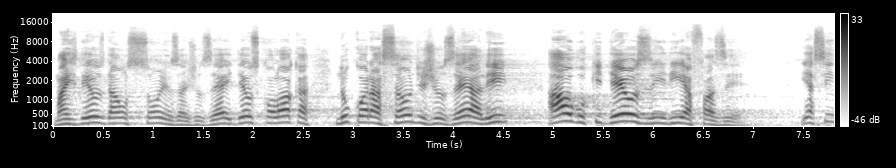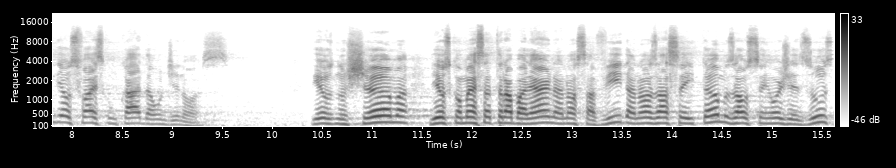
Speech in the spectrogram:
Mas Deus dá uns sonhos a José e Deus coloca no coração de José ali algo que Deus iria fazer. E assim Deus faz com cada um de nós. Deus nos chama, Deus começa a trabalhar na nossa vida, nós aceitamos ao Senhor Jesus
